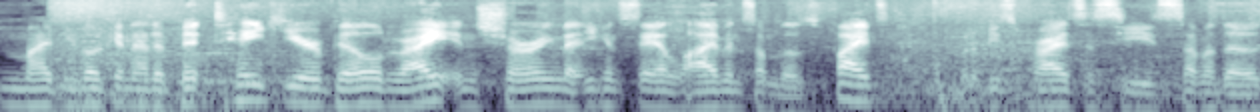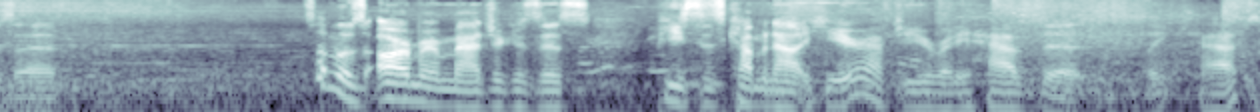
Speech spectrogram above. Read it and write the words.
might be looking at a bit tankier build, right? Ensuring that you can stay alive in some of those fights. Wouldn't be surprised to see some of those uh, some of those armor magic resist pieces coming out here after you already have the late cast.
